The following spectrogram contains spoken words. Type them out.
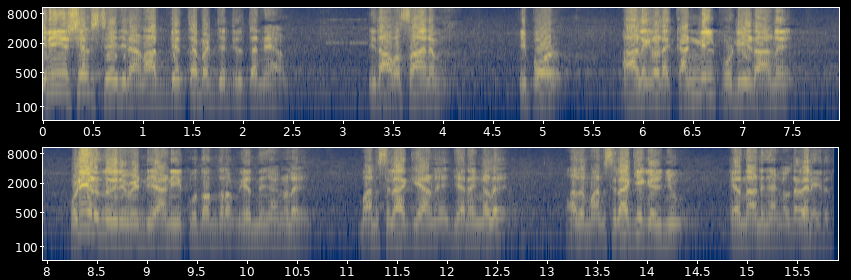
ഇനീഷ്യൽ സ്റ്റേജിലാണ് ആദ്യത്തെ ബഡ്ജറ്റിൽ തന്നെയാണ്. ഇത് അവസാനം ഇപ്പോൾ ആളുകളുടെ കണ്ണിൽ പൊടിയിടാണ്. പൊടിയിടുന്നതിന് വേണ്ടിയാണ് ഈ കുതന്ത്രം എന്ന് ഞങ്ങൾ മനസ്സിലാക്കിയാണ്. ജനങ്ങൾ അത് മനസ്സിലാക്കി കഴിഞ്ഞു എന്നാണ് ഞങ്ങളുടെ വിലയിരുത്തൽ.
